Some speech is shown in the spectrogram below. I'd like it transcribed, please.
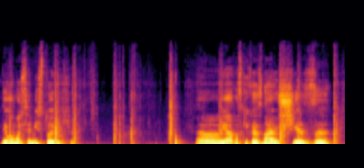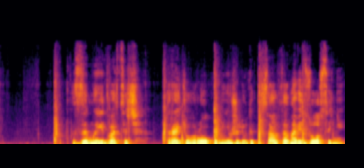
Дивимося місто Оріхів. Е, я наскільки я знаю, ще з зими 23-го року мені вже люди писали, та навіть з осені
